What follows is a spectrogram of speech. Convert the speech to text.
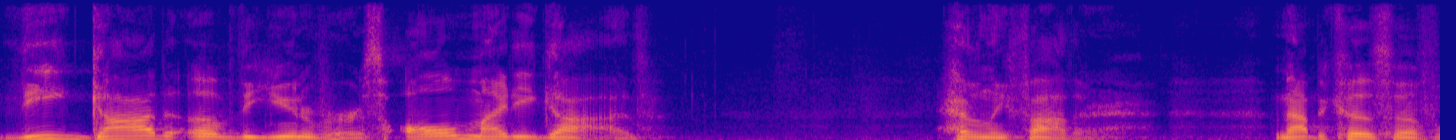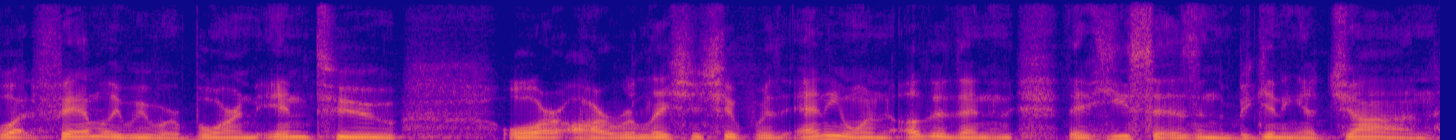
the God of the universe, Almighty God, Heavenly Father. Not because of what family we were born into or our relationship with anyone other than that he says in the beginning of John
